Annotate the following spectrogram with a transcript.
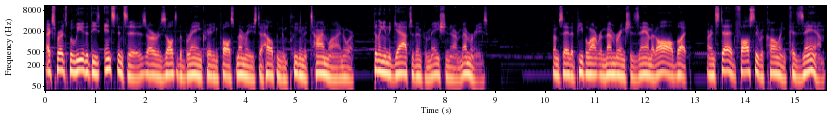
Experts believe that these instances are a result of the brain creating false memories to help in completing the timeline or filling in the gaps of information in our memories. Some say that people aren't remembering Shazam at all, but are instead falsely recalling Kazam,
